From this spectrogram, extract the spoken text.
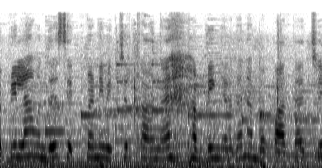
எப்படிலாம் வந்து செட் பண்ணி வச்சுருக்காங்க அப்படிங்கிறத நம்ம பார்த்தாச்சு.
